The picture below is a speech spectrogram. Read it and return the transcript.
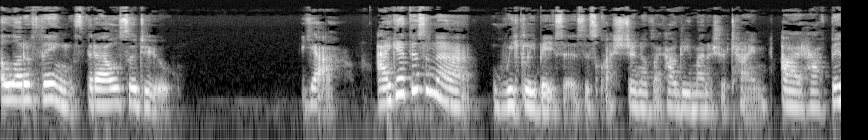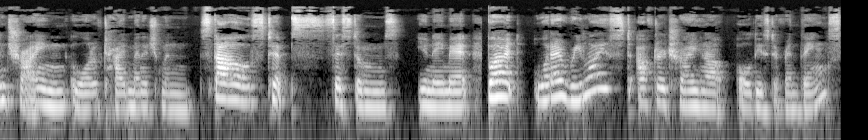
a lot of things that I also do yeah, I get this on a weekly basis this question of like how do you manage your time? I have been trying a lot of time management styles tips systems you name it. But what i realized after trying out all these different things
